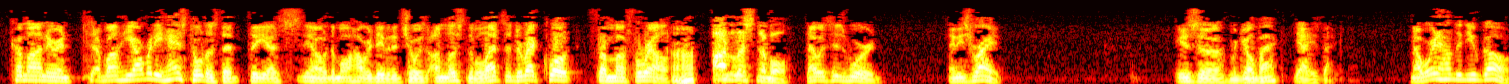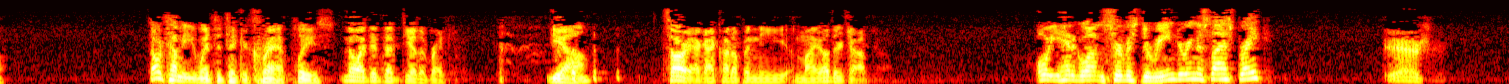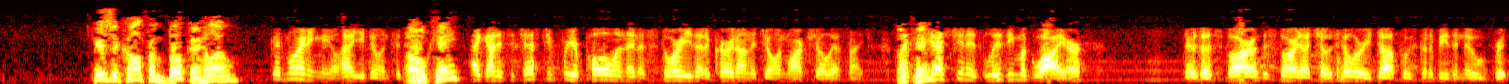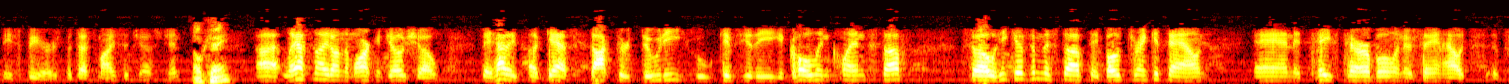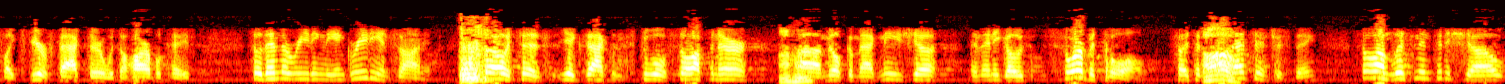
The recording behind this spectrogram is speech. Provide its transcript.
Come on there and well, he already has told us that the uh, you know the Mo Howard David show is unlistenable. That's a direct quote from uh, Ferrall. Uh-huh. Unlistenable. That was his word, and he's right. Is uh, Miguel back? Yeah, he's back. Now where the hell did you go? Don't tell me you went to take a crap, please. No, I did that the other break. Yeah. Sorry, I got caught up in the my other job. oh, you had to go out and service Doreen during this last break? Yes. Here's a call from Boca. Hello. Good morning, Neil. How are you doing today? Okay. I got a suggestion for your poll and then a story that occurred on the Joe and Mark show last night. My Okay. suggestion is Lizzie McGuire. There's a star, the star that chose Hilary Duff, who's going to be the new Britney Spears, but that's my suggestion. Okay. Uh, last night on the Mark and Joe show, they had a, a guest, Dr. Duty, who gives you the colon cleanse stuff. So he gives them the stuff, they both drink it down, and it tastes terrible, and they're saying how it's, it's like Fear Factor with the horrible taste. So then they're reading the ingredients on it. So it says, yeah, exactly, stool softener, Uh-huh. uh, milk of magnesia, and then he goes, sorbitol. So I said, Oh. oh, that's interesting. So I'm listening to the show.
